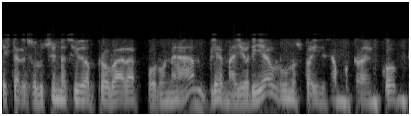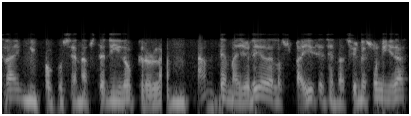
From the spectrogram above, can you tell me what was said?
esta resolución ha sido aprobada por una amplia mayoría, algunos países han votado en contra y muy pocos se han abstenido, pero la amplia mayoría de los países en Naciones Unidas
